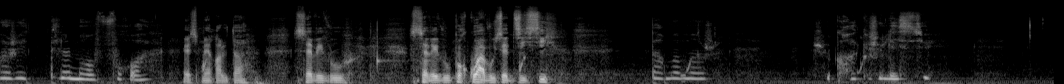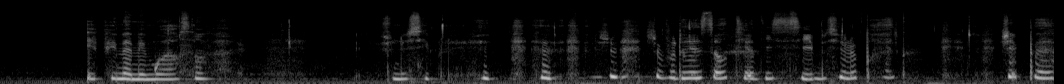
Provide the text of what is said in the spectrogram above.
Oh, j'ai tellement froid. Esmeralda, savez-vous. Savez-vous pourquoi vous êtes ici? Par moments, je, je crois que je l'ai su. Et puis ma mémoire s'en va. Je ne sais plus. Je, je voudrais sortir d'ici, monsieur le prêtre. J'ai peur.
